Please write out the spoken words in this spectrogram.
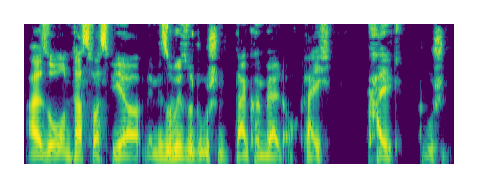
Also, und das, was wir, wenn wir sowieso duschen, dann können wir halt auch gleich kalt duschen.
